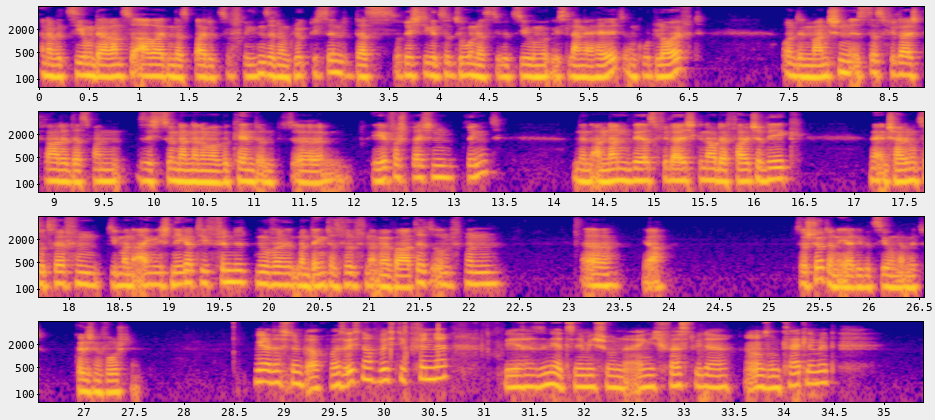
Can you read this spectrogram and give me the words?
an der Beziehung daran zu arbeiten, dass beide zufrieden sind und glücklich sind, das Richtige zu tun, dass die Beziehung möglichst lange hält und gut läuft. Und in manchen ist das vielleicht gerade, dass man sich zueinander nochmal bekennt und äh, Eheversprechen bringt. Und in anderen wäre es vielleicht genau der falsche Weg, eine Entscheidung zu treffen, die man eigentlich negativ findet, nur weil man denkt, das wird von einem erwartet und man, äh, ja, zerstört dann eher die Beziehung damit. Könnte ich mir vorstellen. Ja, das stimmt auch. Was ich noch wichtig finde, Wir sind jetzt nämlich schon eigentlich fast wieder an unserem Zeitlimit.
